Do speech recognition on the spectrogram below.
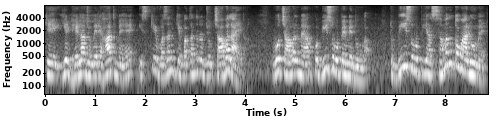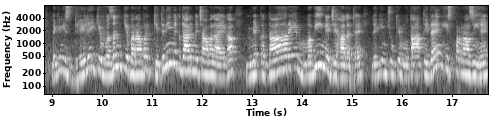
कि ये ढेला जो मेरे हाथ में है, इसके वज़न के बकदर जो चावल आएगा, वो चावल मैं आपको बीस रुपये में दूँगा। तो बीस रुपया समन तो मालूम है, लेकिन इस ढेले के वज़न के बराबर कितनी मकदार में चावल आएगा? मकदार मबी में जहालत है, लेकिन चूँकि मुतादैन इस पर राज़ी हैं,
